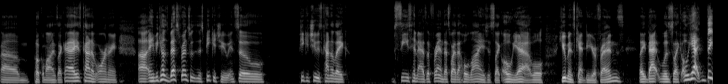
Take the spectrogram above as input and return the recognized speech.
um, Pokemon. He's like, "Ah, he's kind of ornery," uh, and he becomes best friends with this Pikachu, and so Pikachu is kind of like sees him as a friend. That's why that whole line is just like, "Oh yeah, well, humans can't be your friends." Like that was like, "Oh yeah, they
